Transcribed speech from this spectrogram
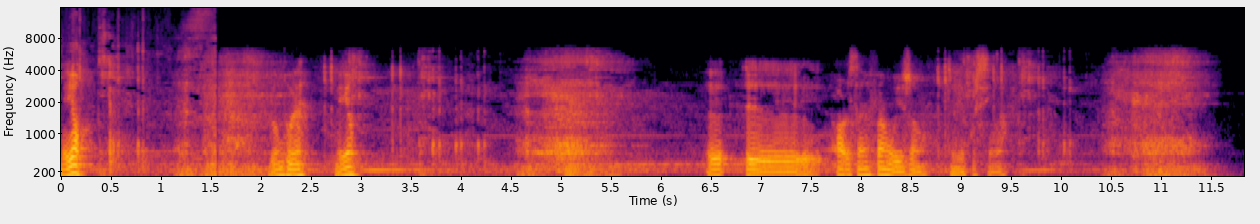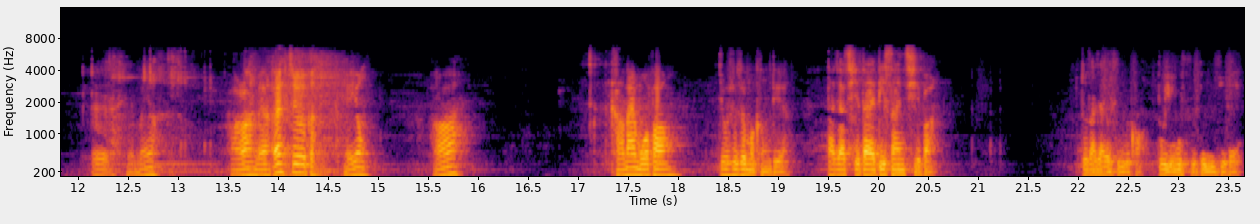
没用，轮回。没用，呃呃，二三范围上这也不行啊，呃也没用，好了没了，哎最后一个。没用，好，卡耐魔方就是这么坑爹，大家期待第三期吧，祝大家游戏愉快，不以物死，不以己悲。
